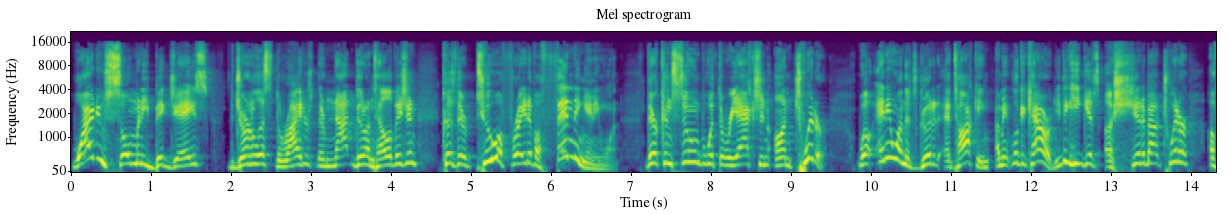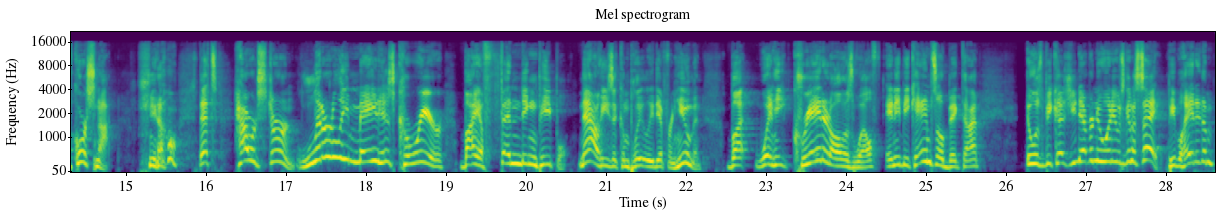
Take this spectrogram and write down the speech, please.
Why do so many big J's, the journalists, the writers, they're not good on television? Because they're too afraid of offending anyone. They're consumed with the reaction on Twitter. Well, anyone that's good at talking, I mean, look at Cowherd. You think he gives a shit about Twitter? Of course not. You know, that's Howard Stern literally made his career by offending people. Now he's a completely different human. But when he created all his wealth and he became so big time, it was because you never knew what he was going to say. People hated him,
